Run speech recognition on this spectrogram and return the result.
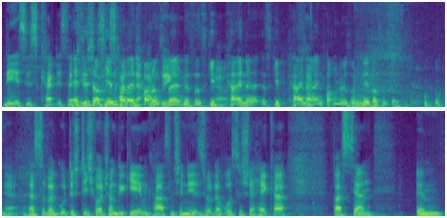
Nee, es ist kein, ist natürlich, es ist auf jeden Fall halt ein Spannungsverhältnis. Es gibt ja. keine, es gibt keine einfachen Lösungen. Nee, das ist richtig. Ja, hast du aber ein gutes Stichwort schon gegeben, Carsten, chinesische oder russische Hacker. Bastian, ähm,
